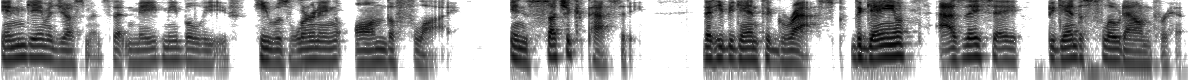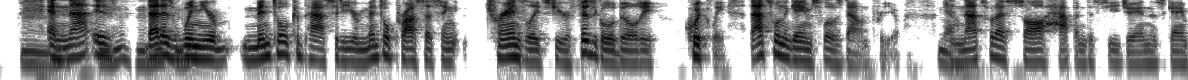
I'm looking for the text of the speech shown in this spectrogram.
in-game adjustments that made me believe he was learning on the fly in such a capacity that he began to grasp the game, as they say, began to slow down for him. Mhm. And that is- Mhm, that is mhm. when your mental capacity, your mental processing translates to your physical ability quickly. That's when the game slows down for you. Yeah. And that's what I saw happen to CJ in this game.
